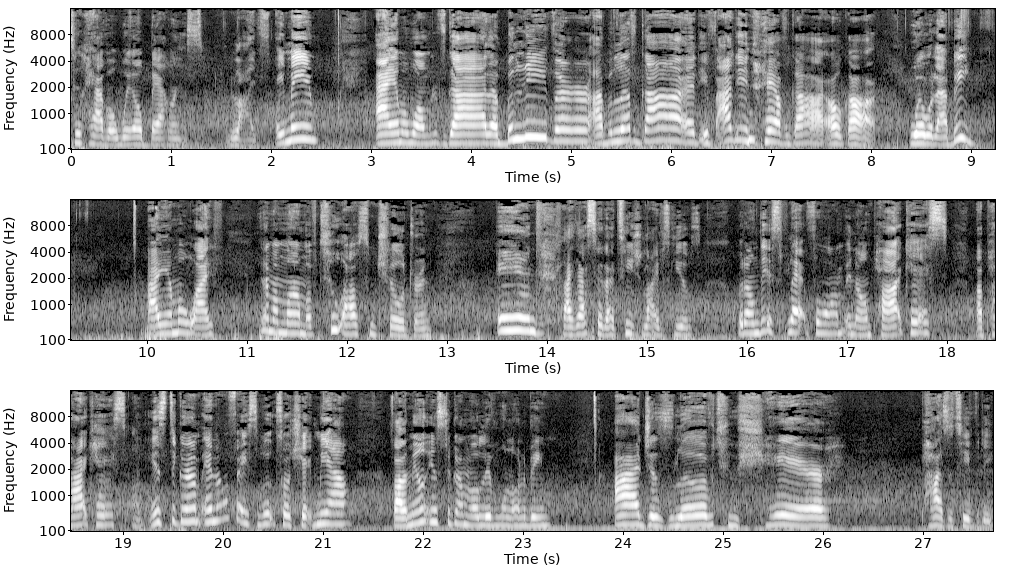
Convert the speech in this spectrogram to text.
to have a well balanced life. Amen. I am a woman of God, a believer. I love God. If I didn't have God, oh God, where would I be? I am a wife and I'm a mom of two awesome children. And like I said, I teach life skills. But on this platform and on podcasts, my podcast on Instagram and on Facebook. So check me out. Follow me on Instagram or live one on the be. I just love to share positivity,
